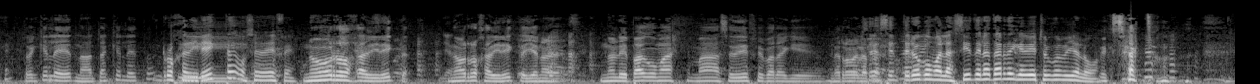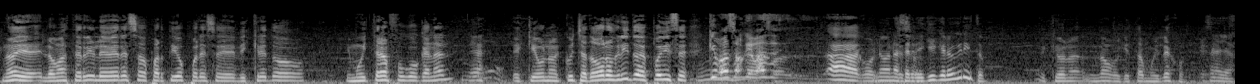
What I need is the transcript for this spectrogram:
Tranquileta, no, tranquileta. ¿Roja Y- directa o CDF? No, roja directa. Ya. No, roja directa. Ya no, no le pago más, más a CDF para que me robe la O sea, plata. se enteró como a las 7 de la tarde que había hecho el gol Villalobos. Exacto. No, y lo más terrible ver esos partidos por ese discreto y muy tránsfugo canal es que uno escucha todos los gritos y después dice ¿Qué pasó? ¿Qué pasó? Ah, gol. No van a hacer de Quique los gritos. Es que uno- no, porque está muy lejos. Ah, ya.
